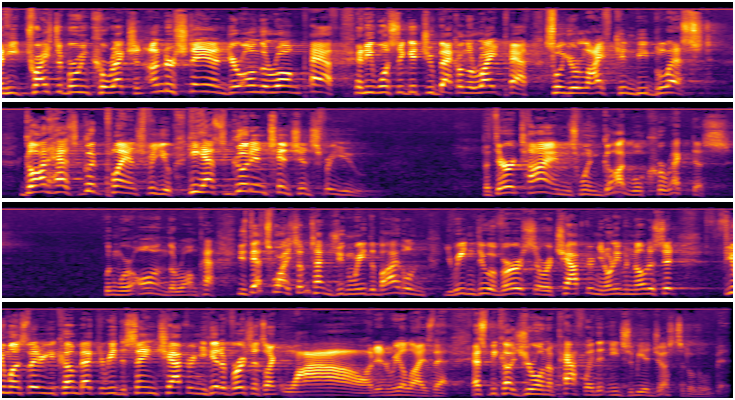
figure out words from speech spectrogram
and he tries to bring correction, understand you're on the wrong path and he wants to get you back on the right path so your life can be blessed. God has good plans for you, he has good intentions for you. But there are times when God will correct us when we're on the wrong path. That's why sometimes you can read the Bible and you're reading through a verse or a chapter and you don't even notice it A few months later, you come back, you read the same chapter, and you hit a verse, and it's like, wow, I didn't realize that. That's because you're on a pathway that needs to be adjusted a little bit.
